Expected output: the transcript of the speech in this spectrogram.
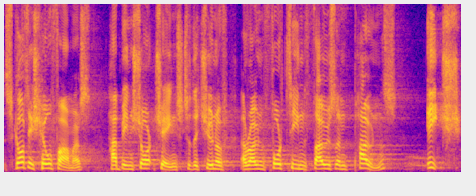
Scottish hill farmers have been shortchanged to the tune of around £14,000 each.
